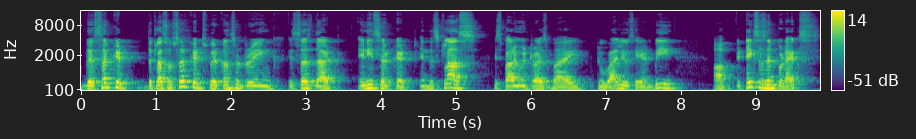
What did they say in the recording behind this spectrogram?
the circuit, the class of circuits we're considering is such that any circuit in this class is parameterized by two values a and b. Uh, it takes as input x,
